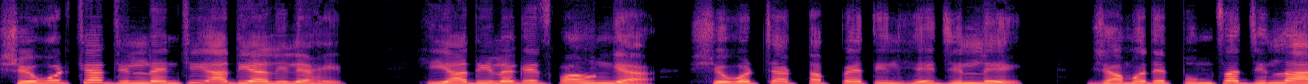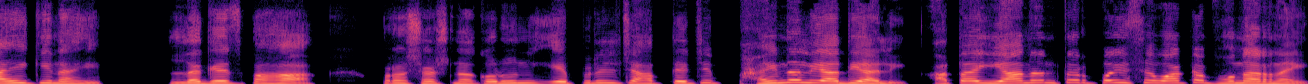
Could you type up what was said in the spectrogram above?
शेवटच्या जिल्ह्यांची यादी आलेली आहे. ही यादी लगेच पाहून घ्या. शेवटच्या टप्प्यातील हे जिल्हे ज्यामध्ये तुमचा जिल्हा आहे की नाही लगेच पहा. प्रशासनाकडून एप्रिलच्या हप्त्याची फायनल यादी आली. आता यानंतर पैसे वाटप होणार नाही.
